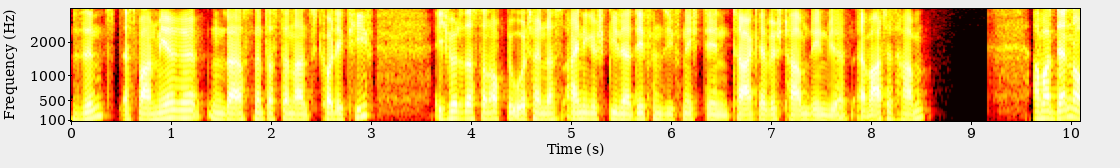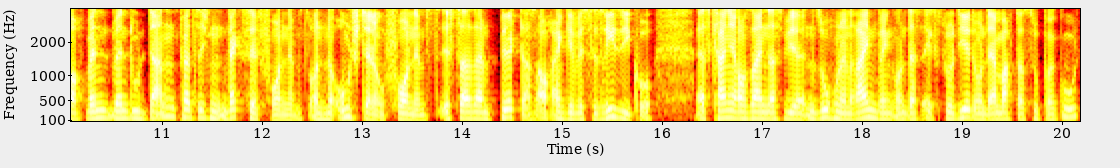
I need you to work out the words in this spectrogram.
sind. Es waren mehrere, das nennt das dann als Kollektiv. Ich würde das dann auch beurteilen, dass einige Spieler defensiv nicht den Tag erwischt haben, den wir erwartet haben. Aber dennoch, wenn, wenn du dann plötzlich einen Wechsel vornimmst und eine Umstellung vornimmst, ist da, dann birgt das auch ein gewisses Risiko. Es kann ja auch sein, dass wir einen Suchenden reinbringen und das explodiert und er macht das super gut.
